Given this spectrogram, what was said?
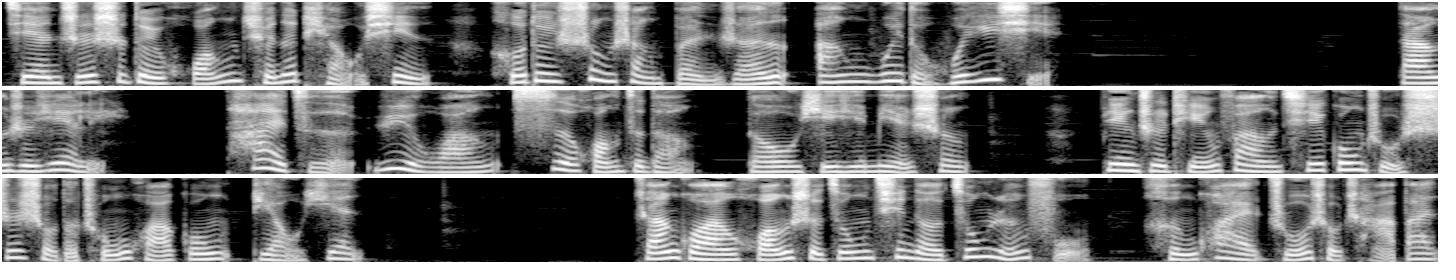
简直是对皇权的挑衅。和对圣上本人安危的威胁。当日夜里，太子、誉王、四皇子等都一一面圣，并至停放七公主尸首的崇华宫吊唁。掌管皇室宗亲的宗人府很快着手查办，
